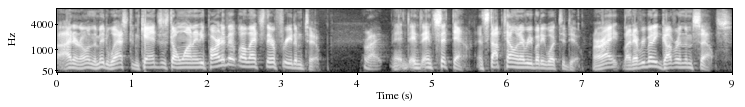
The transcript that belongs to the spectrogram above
I don't know, in the Midwest and Kansas don't want any part of it, well, that's their freedom too. Right. And, and, and sit down and stop telling everybody what to do. All right. Let everybody govern themselves.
